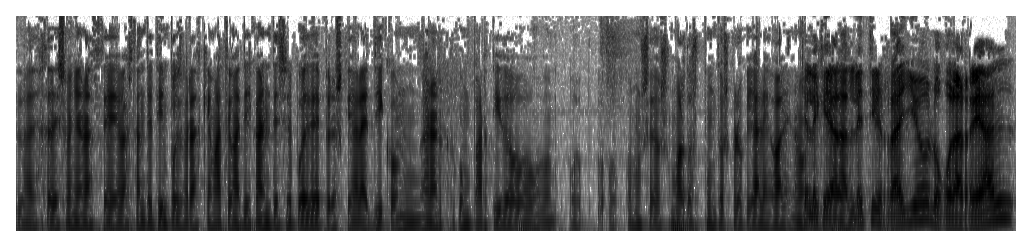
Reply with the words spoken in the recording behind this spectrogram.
la dejé de soñar hace bastante tiempo. Es verdad que matemáticamente se puede, pero es que al Atleti con ganar creo que un partido o- o no sé, o sumar dos puntos creo que ya le vale, ¿no? ¿Qué le queda al Atleti, Rayo, luego la Real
